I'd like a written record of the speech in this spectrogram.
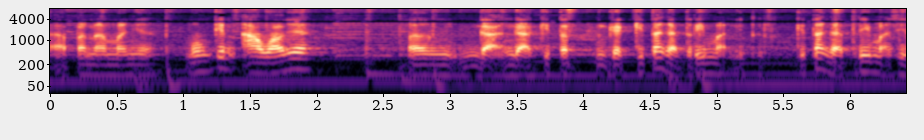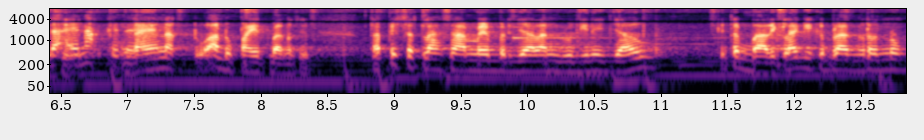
apa namanya? Mungkin awalnya eh, nggak nggak kita nggak kita nggak terima gitu. Kita nggak terima sisi Nggak enak gitu ya? enak tuh, aduh pahit banget itu. Tapi setelah sampai berjalan begini jauh, kita balik lagi ke belakang renung.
